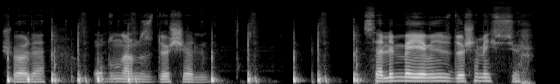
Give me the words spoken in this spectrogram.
Şöyle odunlarımızı döşeyelim. Selim Bey evinizi döşemek istiyor.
